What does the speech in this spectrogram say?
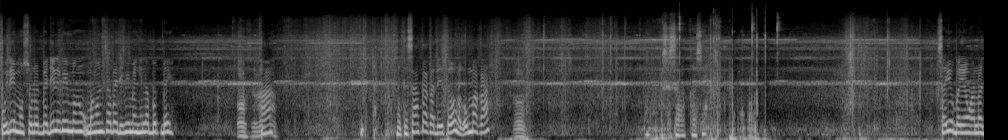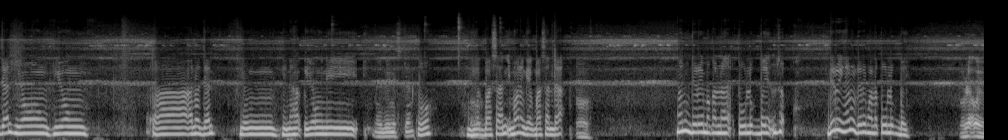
Pwede mo sulod bye. Dili mi mang mangunsa bye. Dili mi manghilabot bye. Oh, sulod Ha? na. Nagsasaka ka dito? Naguma ka? Oh. Nagsasaka siya. Sa'yo ba yung ano dyan? Yung, yung, ah, ano dyan? Yung, hinahak, yung ni, May linis dyan. oh, higagbasan. Imo nang higagbasan da? Oh. Anong diri maka natulog ba yun? Unsa- Diri, ano diri maka natulog ba? Wala oy,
